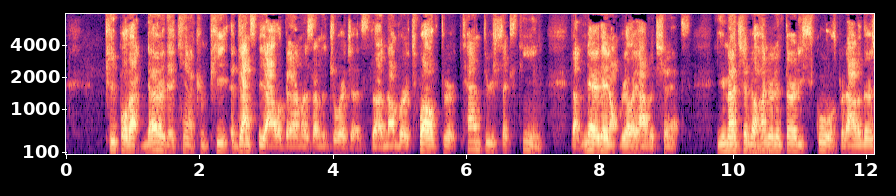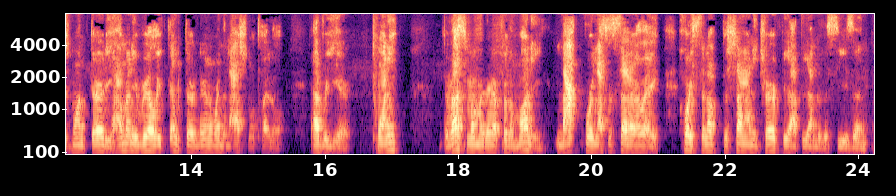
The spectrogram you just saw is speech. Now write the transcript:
people that know they can't compete against the Alabamas and the Georgias, the number 12 through 10 through 16 that know they don't really have a chance? You mentioned 130 schools, but out of those 130, how many really think they're going to win the national title every year? 20? The rest of them are there for the money, not for necessarily hoisting up the shiny trophy at the end of the season.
